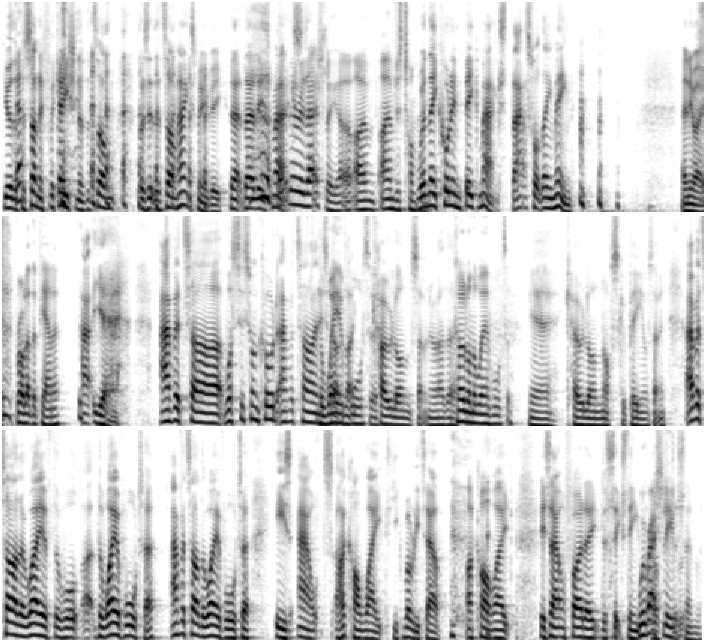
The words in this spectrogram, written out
You're the Yeah. personification of the Tom. was it the Tom Hanks movie? That that is Max. there is actually. I, I'm I'm just Tom. when Hanks. they call him Big Max, that's what they mean. anyway, roll out the piano. uh, yeah. Avatar. What's this one called? Avatar. and The Way of like, Water. Colon something or other. Colon the way of water. yeah, colonoscopy or something. Avatar: The Way of the Wa- uh, The Way of Water. Avatar: The Way of Water is out. I can't wait. You can probably tell. I can't wait. It's out on Friday, the sixteenth. We're of actually- December.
